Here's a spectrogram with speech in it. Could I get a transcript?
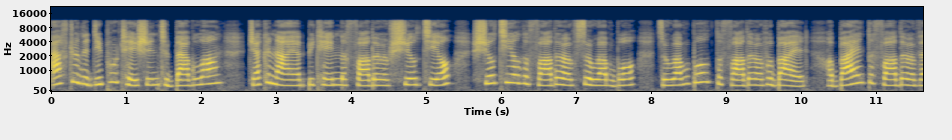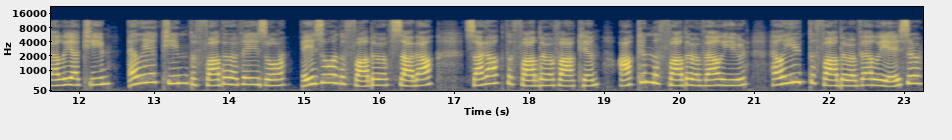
After the deportation to Babylon, Jeconiah became the father of Shealtiel, Shealtiel the father of Zerubbabel, Zerubbabel the father of Abiud, Abiud the father of Eliakim, Eliakim the father of Azor, Azor the father of Zadok, Zadok the father of Achim, Achim the father of Eliud, Eliud the father of Eleazar,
